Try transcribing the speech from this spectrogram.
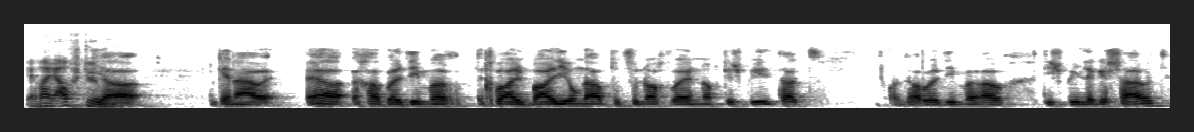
Er war ja auch Stürmer. Ja, genau. Ja, ich habe halt immer, ich war halt Balljung ab und zu noch, wo er noch gespielt hat und habe halt immer auch die Spiele geschaut.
